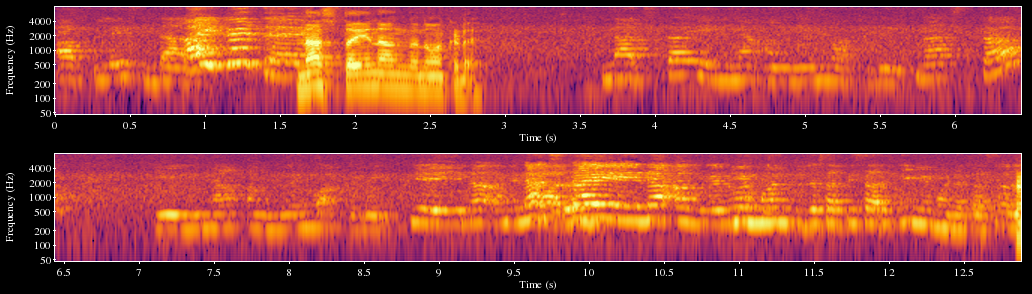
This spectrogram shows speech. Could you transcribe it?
आपलेच दात. ऐकू येतंय. नाचता येईन अंगण वाकडं नाचता येईना अंगण वाकडे नाचता? येईना अंगण वाकडे येईना नाचता येईना ही अंगण म्हण तुझ्यासाठी सारखी मी म्हणत असते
